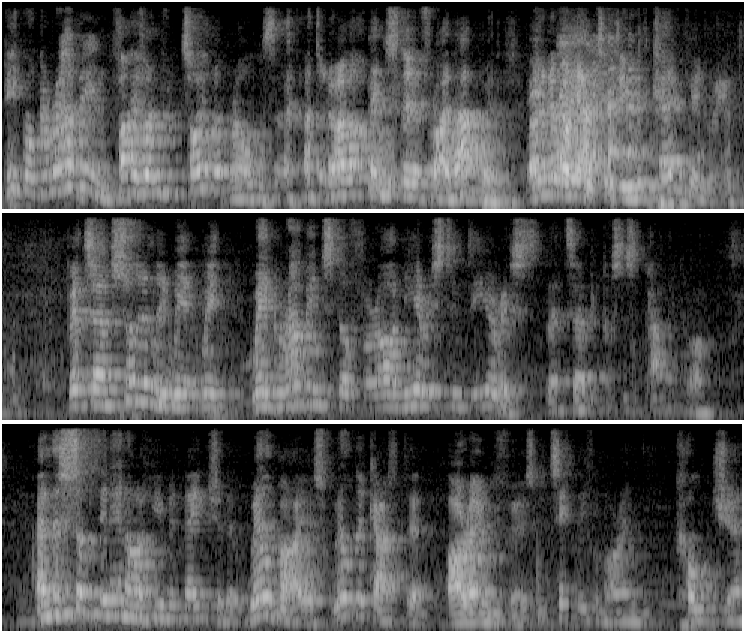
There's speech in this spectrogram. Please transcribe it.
People grabbing 500 toilet rolls. I don't know how they stir fry that with. I don't know what it had to do with COVID, really. But um, suddenly we, we, we're grabbing stuff for our nearest and dearest that uh, because there's a panic on. And there's something in our human nature that will bias, will look after our own first, particularly from our own culture,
